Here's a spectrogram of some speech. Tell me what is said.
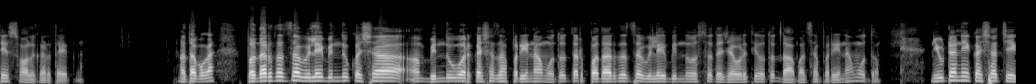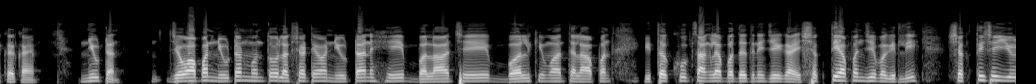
ते सॉल्व्ह करता येत आता बघा पदार्थाचा विलय बिंदू कशा बिंदूवर कशाचा परिणाम होतो? तर पदार्थाचा विलय बिंदू असतो त्याच्यावरती होतो दाबाचा परिणाम होतो. न्यूटन हे कशाचे एकक आहे? न्यूटन. जेव्हा आपण न्यूटन म्हणतो लक्षात ठेवा न्यूटन हे बलाचे बल किंवा त्याला आपण इथं खूप चांगल्या पद्धतीने जे काय शक्ती आपण जी बघितली शक्तीचे यु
